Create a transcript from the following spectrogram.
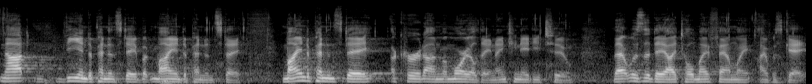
Not the Independence Day, but my Independence Day. My Independence Day occurred on Memorial Day, 1982. That was the day I told my family I was gay.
